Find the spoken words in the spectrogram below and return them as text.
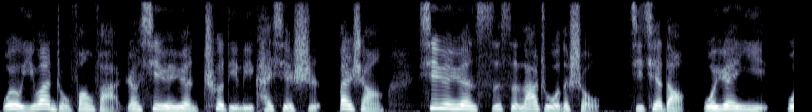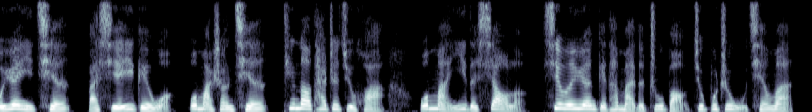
我有一万种方法让谢苑苑彻底离开谢氏。半晌，谢苑苑死死拉住我的手，急切道：“我愿意。”我愿意签，把协议给我，我马上签。听到他这句话，我满意的笑了。谢文远给他买的珠宝就不止五千万，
